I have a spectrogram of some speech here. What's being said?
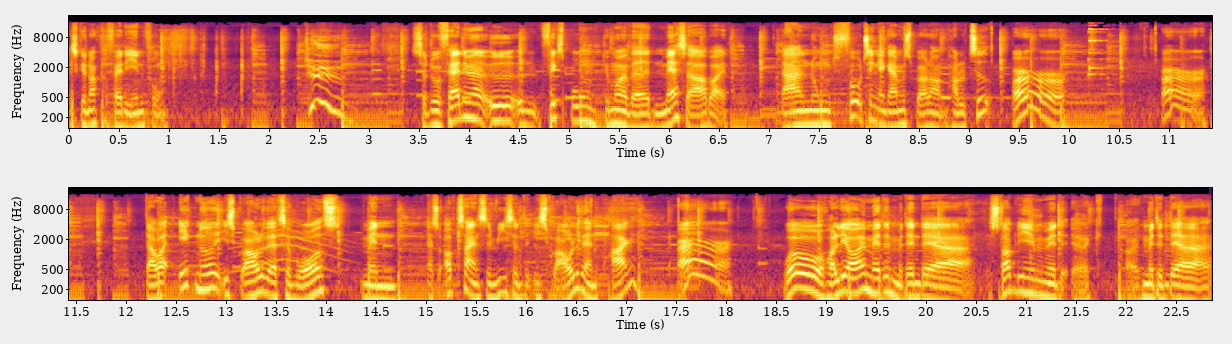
Jeg skal nok få fat i infoen. Så du er færdig med at fikse broen. Det må have været en masse arbejde. Der er nogle få ting, jeg gerne vil spørge dig om. Har du tid? Brr. Brr. Der var ikke noget, I skulle aflevere til Walls, men altså optegnelsen viser, at I skulle aflevere en pakke. Brr. Wow, hold lige øje med det, med den der... Stop lige med, øh, med den der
